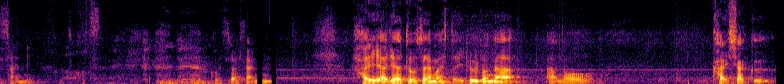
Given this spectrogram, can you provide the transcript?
3人。こちら。3人。はいありがとうございました。いろいろなあの解釈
